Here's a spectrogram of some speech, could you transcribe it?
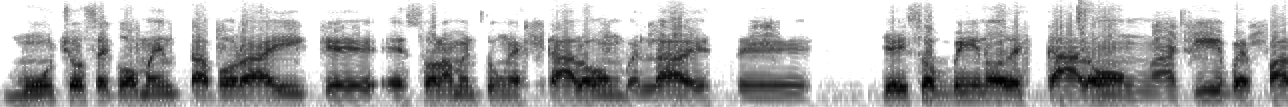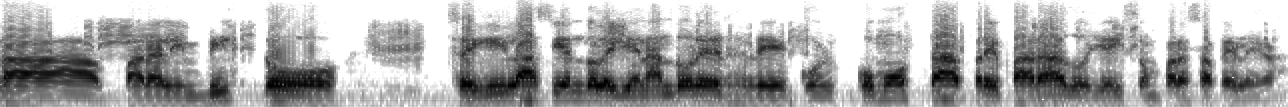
Mucho se comenta por ahí que es solamente un escalón, ¿verdad? Este, Jason vino de escalón aquí, pues para, para el invicto, seguir haciéndole, llenándole el récord. ¿Cómo está preparado Jason para esa pelea?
